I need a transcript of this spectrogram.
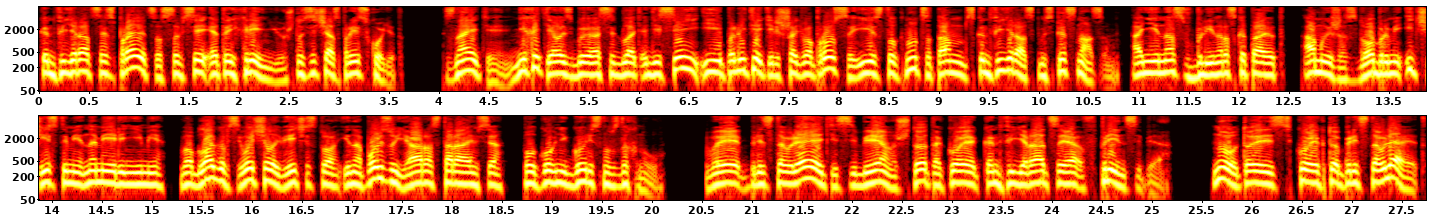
конфедерация справится со всей этой хренью, что сейчас происходит? Знаете, не хотелось бы оседлать Одиссей и полететь решать вопросы и столкнуться там с конфедератским спецназом. Они нас в блин раскатают, а мы же с добрыми и чистыми намерениями, во благо всего человечества и на пользу Яра стараемся». Полковник горестно вздохнул. «Вы представляете себе, что такое конфедерация в принципе? Ну, то есть кое-кто представляет,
